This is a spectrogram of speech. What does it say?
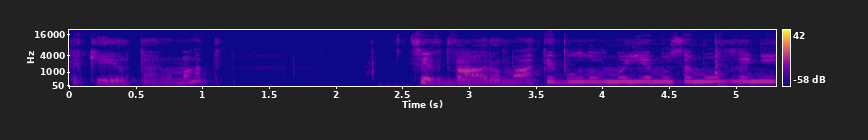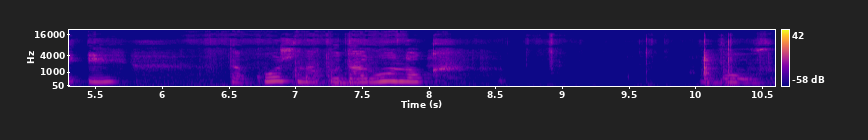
Такий от аромат. Цих два аромати було в моєму замовленні, і також на подарунок був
